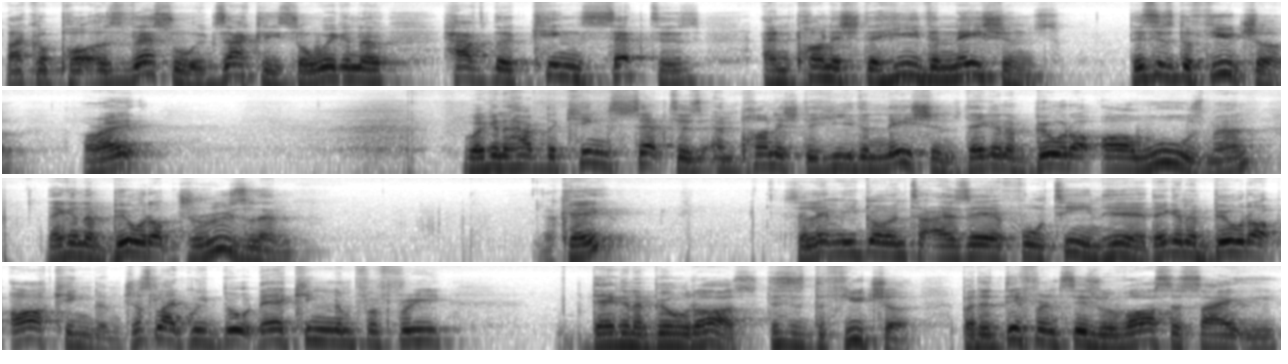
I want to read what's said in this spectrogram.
like a potter's vessel. Exactly. So we're going to have the king's scepters and punish the heathen nations. This is the future. All right. We're going to have the king's scepters and punish the heathen nations. They're going to build up our walls, man. They're going to build up Jerusalem. Okay. So let me go into Isaiah 14 here. They're going to build up our kingdom, just like we built their kingdom for free they're going to build ours. This is the future. But the difference is with our society,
